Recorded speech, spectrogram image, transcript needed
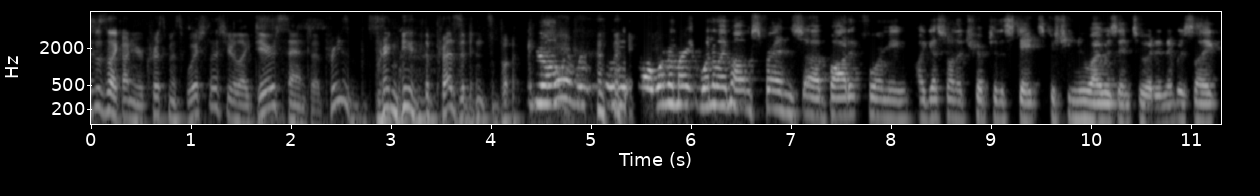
this was like on your Christmas wish list. You're like, dear Santa, please bring me the president's book. No, it was, it was uh, one of my one of my mom's friends uh, bought it for me. I guess on a trip to the states because she knew I was into it, and it was like,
